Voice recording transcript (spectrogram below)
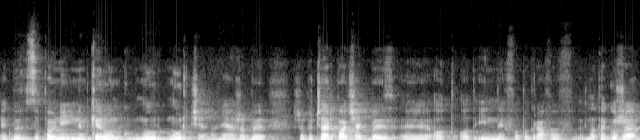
jakby w zupełnie innym kierunku, nur, nurcie, no nie? Żeby, żeby czerpać jakby y, od, od innych fotografów, dlatego że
